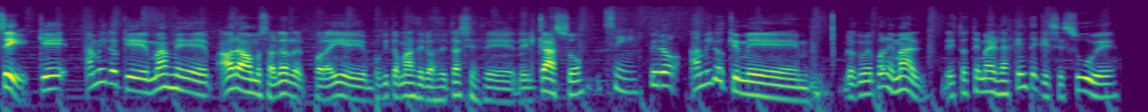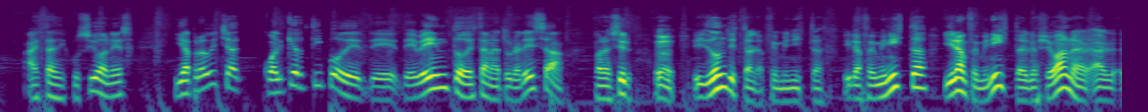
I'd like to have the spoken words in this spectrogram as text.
Sí, que a mí lo que más me... Ahora vamos a hablar por ahí un poquito más de los detalles de- del caso, Sí, pero a mí lo que me lo que me pone mal de estos temas es la gente que se sube a estas discusiones y aprovecha cualquier tipo de, de- de evento de esta naturaleza para decir, "Eh, ¿y dónde están las feministas? Y las feministas, y eran feministas, y lo llevaban al... al-".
